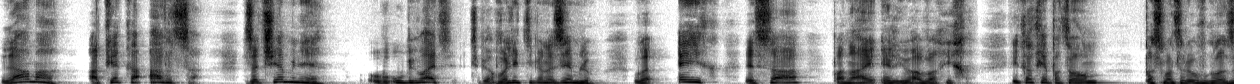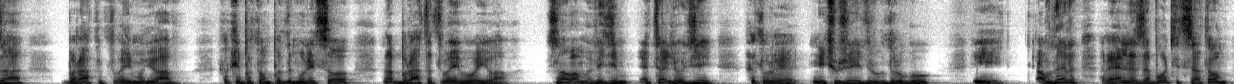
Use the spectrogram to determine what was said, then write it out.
Лама акека арца! Зачем мне убивать тебя, валить тебя на землю? В эйх эса панай эль Юавахиха. И как я потом посмотрю в глаза брату твоему Юаву, как я потом подниму лицо на брата твоего Юава. Снова мы видим, это люди, которые не чужие друг другу. И Авнер реально заботится о том,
